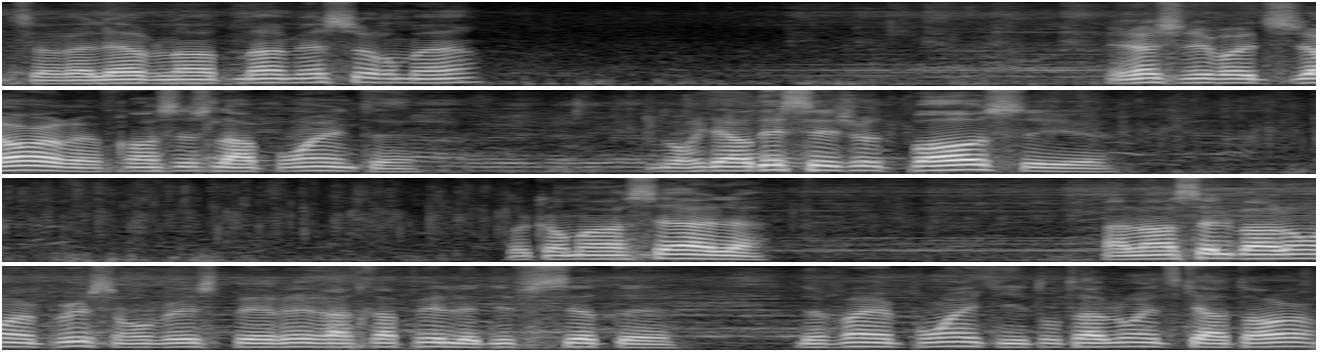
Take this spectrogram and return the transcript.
Il se relève lentement, mais sûrement. Et là, chez les voltigeurs, Francis Lapointe euh, doit regarder ses jeux de passe et euh, va commencer à, la- à lancer le ballon un peu si on veut espérer rattraper le déficit de, de 20 points qui est au tableau indicateur.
